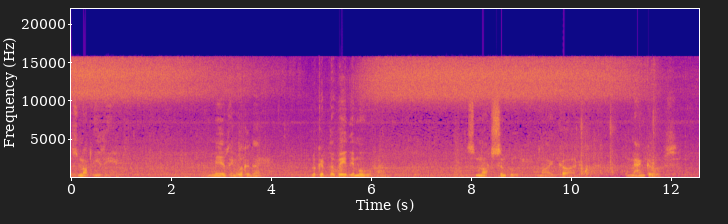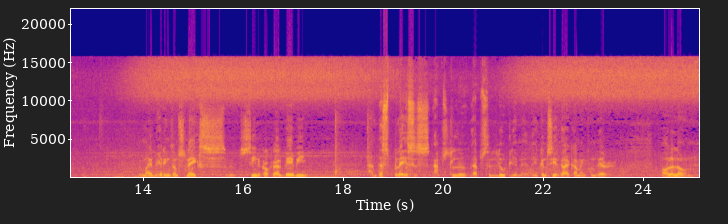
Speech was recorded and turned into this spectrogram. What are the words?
is not easy. Amazing, look at them. Look at the way they move. It's not simple, my God. The mangroves. We might be hitting some snakes, we've seen a crocodile baby. And this place is absolute, absolutely amazing. You can see a guy coming from there, all alone.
